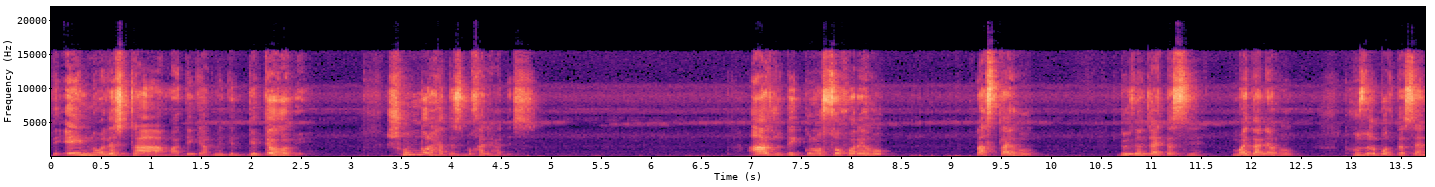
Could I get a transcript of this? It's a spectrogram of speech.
তো এই নলেজটা আমাদেরকে আপনাকে দিতে হবে। সুন্দর হাদিস, বুখারি হাদিস। আর যদি কোনো সফরে হোক, রাস্তায় হোক, দুইজন যাইতেছে, ময়দানে হোক হুজুর বলতেছেন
